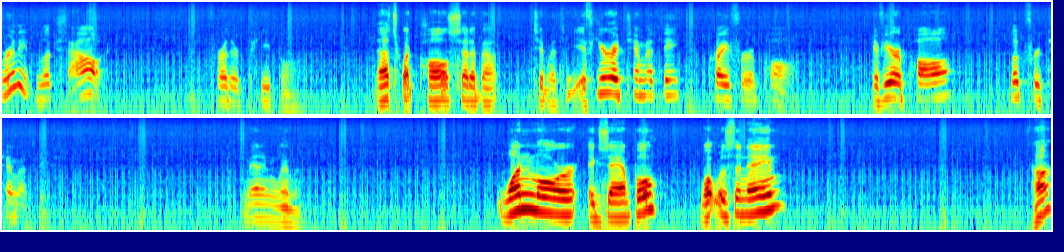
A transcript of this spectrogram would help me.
really looks out other people? That's what Paul said about Timothy. If you're a Timothy, pray for a Paul. If you're a Paul, look for Timothy. Men and women. One more example. What was the name? Huh?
